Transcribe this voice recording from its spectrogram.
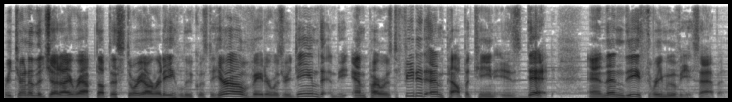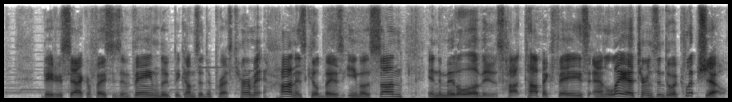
Return of the Jedi wrapped up this story already. Luke was the hero, Vader was redeemed, and the Empire was defeated, and Palpatine is dead. And then the three movies happened. Vader's sacrifice is in vain, Luke becomes a depressed hermit, Han is killed by his emo son in the middle of his Hot Topic phase, and Leia turns into a clip show.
